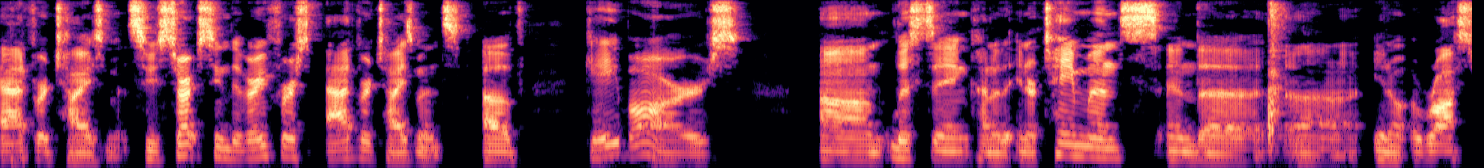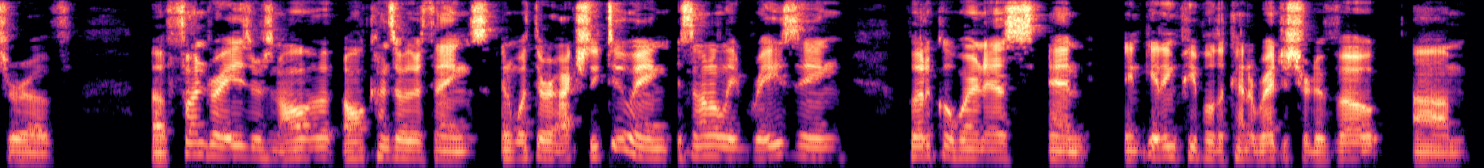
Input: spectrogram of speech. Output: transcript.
advertisements. So you start seeing the very first advertisements of gay bars um, listing kind of the entertainments and the uh, you know a roster of, of fundraisers and all all kinds of other things. And what they're actually doing is not only raising political awareness and and getting people to kind of register to vote um,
